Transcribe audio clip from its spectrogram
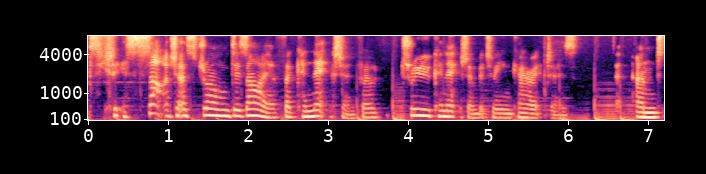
such a strong desire for connection, for true connection between characters, and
